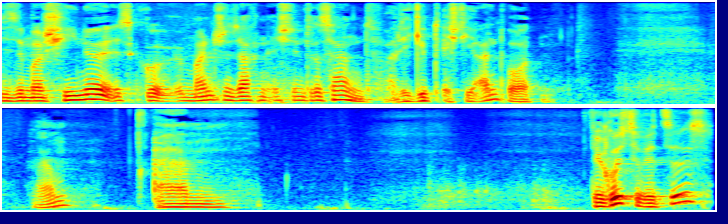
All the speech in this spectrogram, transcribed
Diese Maschine ist in manchen Sachen echt interessant, weil die gibt echt die Antworten. Ja? Ähm, der größte Witz ist,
